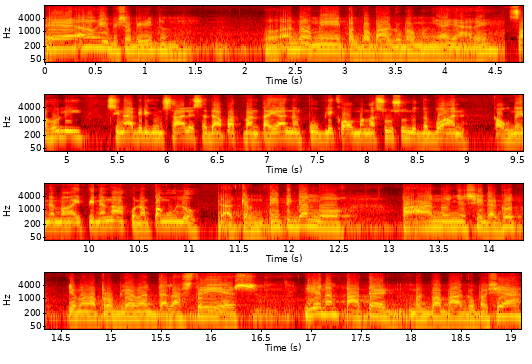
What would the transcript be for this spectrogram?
Eh, anong ibig sabihin nun? O ano, may pagbabago bang mangyayari? Sa huli, sinabi ni Gonzales na dapat bantayan ng publiko ang mga susunod na buwan kaugnay ng mga ipinangako ng Pangulo. At kung titignan mo, paano niya sinagot yung mga problema the last three years, yan ang pattern. Magbabago ba siya?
